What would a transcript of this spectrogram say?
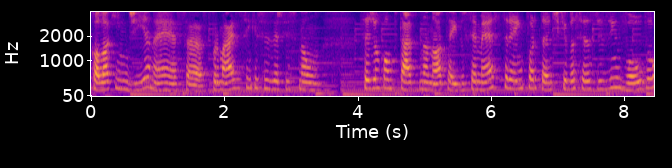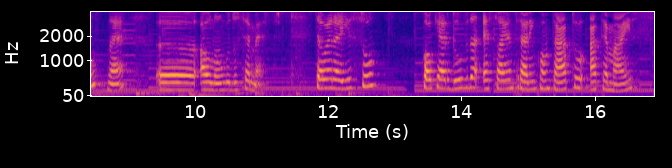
coloquem em dia, né? Essas, por mais assim que esses exercícios não sejam computados na nota aí do semestre, é importante que vocês desenvolvam, né? Uh, ao longo do semestre. Então era isso. Qualquer dúvida é só entrar em contato. Até mais.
